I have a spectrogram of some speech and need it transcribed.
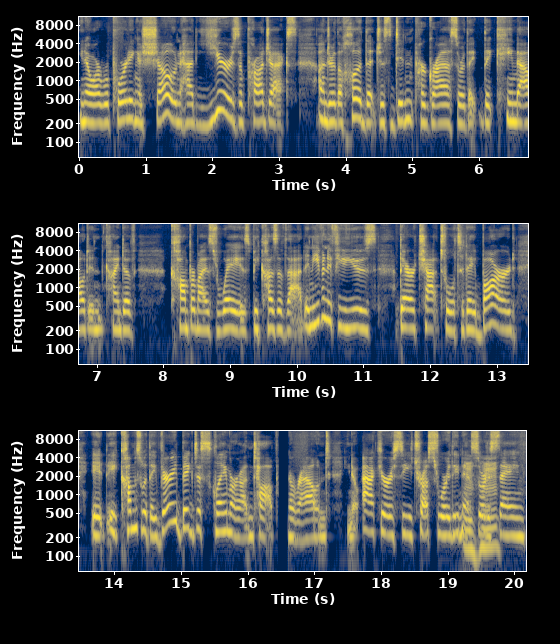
you know, our reporting has shown had years of projects under the hood that just didn't progress or that, that came out in kind of compromised ways because of that. And even if you use their chat tool today, Bard, it, it comes with a very big disclaimer on top around, you know, accuracy, trustworthiness, mm-hmm. sort of mm-hmm. saying,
